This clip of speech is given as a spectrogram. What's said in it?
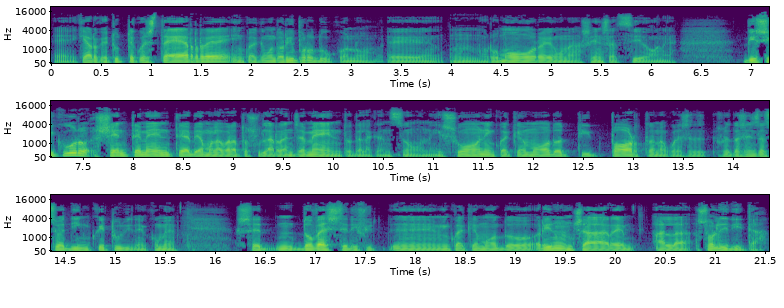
è chiaro che tutte queste R in qualche modo riproducono eh, un rumore, una sensazione. Di sicuro scientemente abbiamo lavorato sull'arrangiamento della canzone, i suoni in qualche modo ti portano a questa sensazione di inquietudine, come se dovessi eh, in qualche modo rinunciare alla solidità.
